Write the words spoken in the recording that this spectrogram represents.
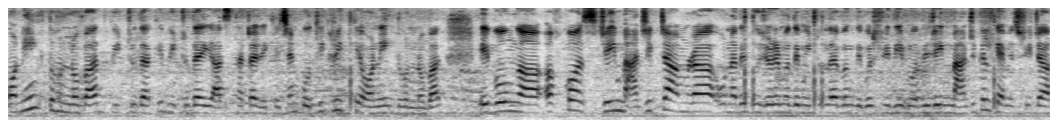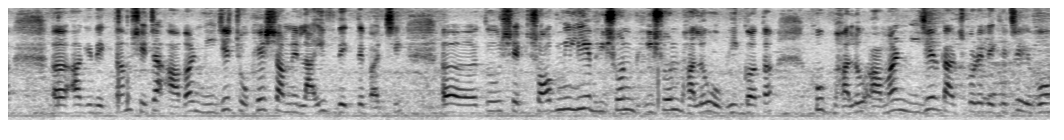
অনেক ধন্যবাদ বিট্টুদাকে। বিট্টুদা এই আস্থাটা রেখেছেন। পথিকৃতকে অনেক ধন্যবাদ। এবং অফকোর্স যেই ম্যাজিকটা আমরা ওনাদের দুজনের মধ্যে, মিঠুনদা এবং দেবশ্রীদির মধ্যে, যেই ম্যাজিক্যাল কেমিস্ট্রিটা আগে দেখতাম, সেটা আবার নিজের চোখের সামনে লাইভ দেখতে পাচ্ছি। তো সে, সব মিলিয়ে ভীষণ ভীষণ ভালো অভিজ্ঞতা খুব ভালো। আমার নিজের কাজ করে লিখেছে এবং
